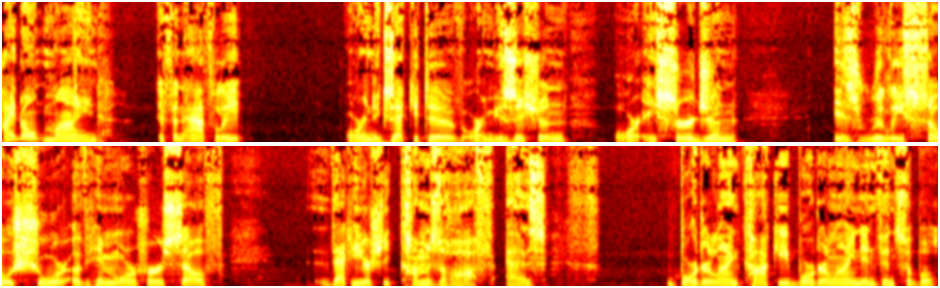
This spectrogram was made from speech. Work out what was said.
I don't mind if an athlete or an executive or a musician or a surgeon is really so sure of him or herself that he or she comes off as borderline cocky, borderline invincible.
